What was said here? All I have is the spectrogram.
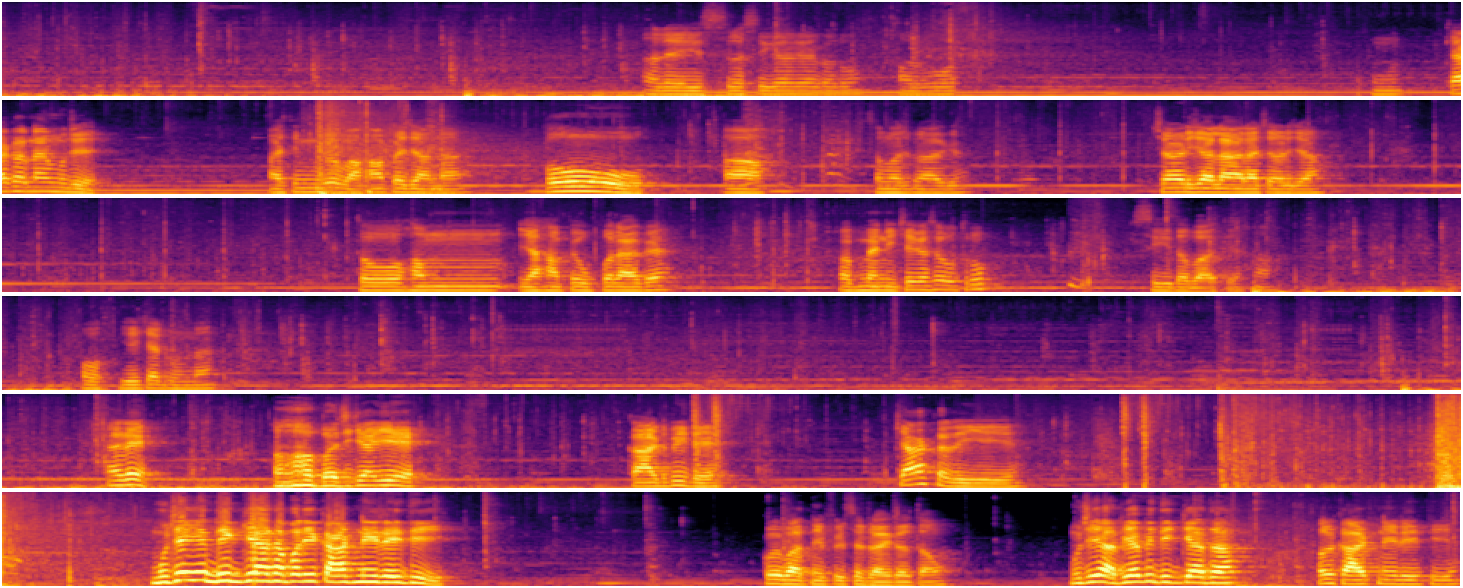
अरे इस रस्सी का क्या करूँ? और वो। हम्म, क्या करना है मुझे? आई थिंक मुझे वहाँ पे जाना है। ओ हाँ समझ में आ गया। चढ़ जा लारा चढ़ जा। तो हम यहाँ पे ऊपर आ गए। अब मैं नीचे कैसे उतरूँ? सी दबा के हाँ। ओह, ये क्या ढूंढना है? अरे हाँ बच गया ये। काट भी दे। क्या कर रही है ये? मुझे ये दिख गया था, पर ये काट नहीं रही थी। कोई बात नहीं, फिर से ट्राई करता हूँ। मुझे अभी अभी दिख गया था और काट नहीं रही थी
